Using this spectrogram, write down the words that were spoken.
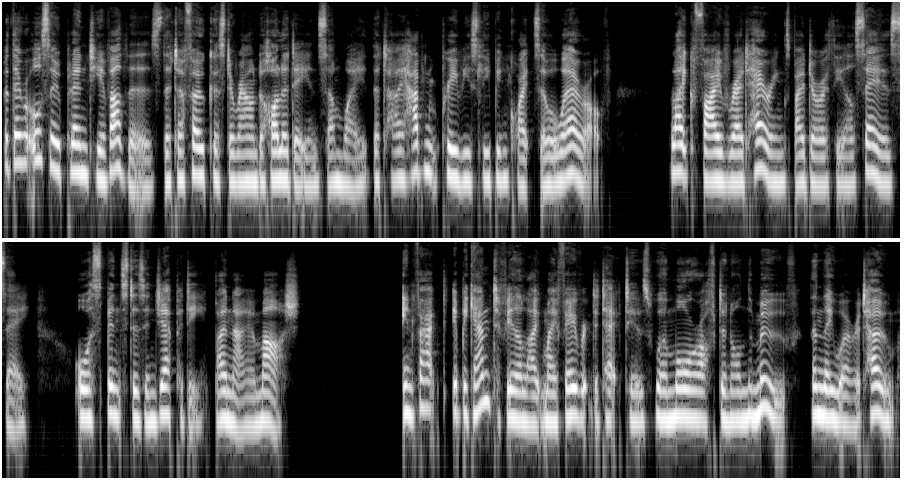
But there are also plenty of others that are focused around a holiday in some way that I hadn't previously been quite so aware of, like Five Red Herrings by Dorothy L. Sayers, say, or Spinsters in Jeopardy by Ngaio Marsh. In fact, it began to feel like my favourite detectives were more often on the move than they were at home.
